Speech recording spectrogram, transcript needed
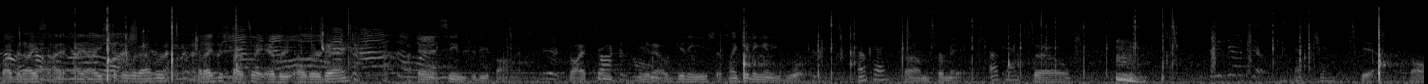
So I've been icing. I, I ice it or whatever. But I just try to play every other day, and it seems to be fine. So I think you know, getting used to it. It's not getting any worse Okay. um, for me. Okay. So That's good. yeah, so I'll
